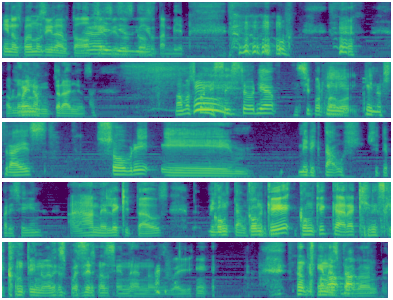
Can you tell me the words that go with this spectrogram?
y nos podemos ir a autopsias Ay, y esas Dios mío. cosas también. Hablando Bueno. de entrañas. Vamos con esta historia Sí, por favor. que, nos traes sobre eh, Merectaus, si te parece bien. Ah, Melequitaos. ¿Con, Melectaus, con qué, ¿Con qué cara quieres que continúe después de los enanos, güey? No tienes perdón. Va-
